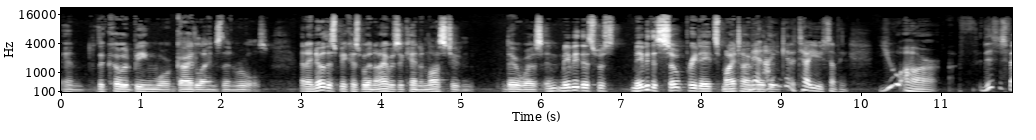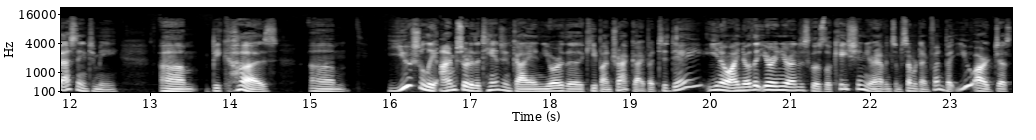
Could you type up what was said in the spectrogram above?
and the code being more guidelines than rules. And I know this because when I was a canon law student, there was, and maybe this was maybe this so predates my time Man. I'm going to tell you something. You are. This is fascinating to me um, because um, usually I'm sort of the tangent guy and you're the keep on track guy. But today, you know, I know that you're in your undisclosed location. You're having some summertime fun, but you are just,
